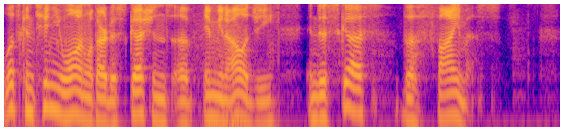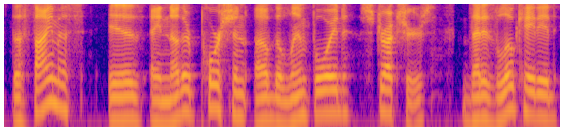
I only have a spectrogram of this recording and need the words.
Let's continue on with our discussions of immunology and discuss the thymus. The thymus is another portion of the lymphoid structures that is located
